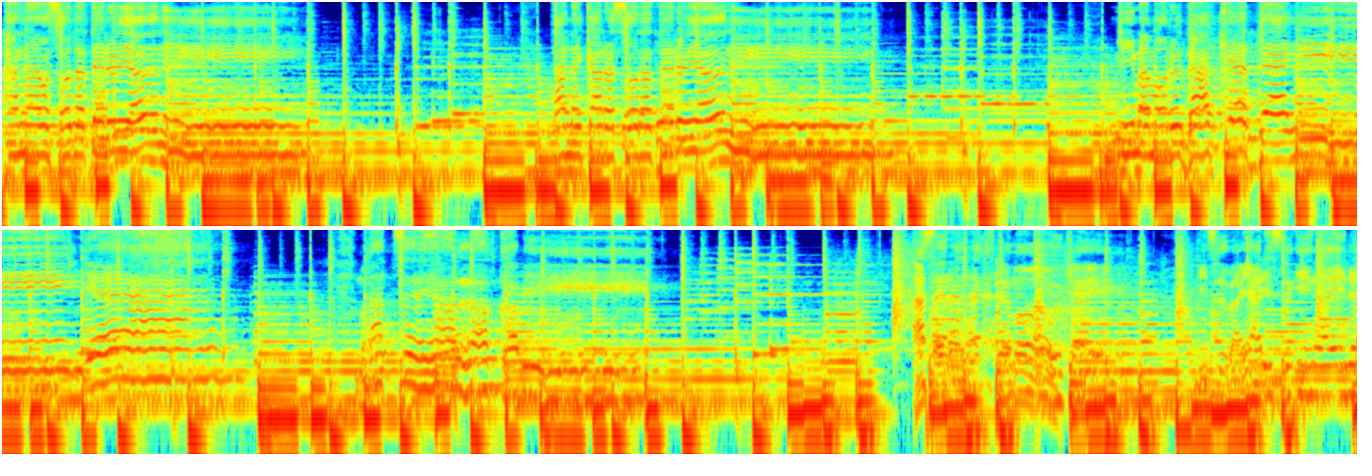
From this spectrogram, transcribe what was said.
花を育てるように種から育てるように見守るだけでいい、yeah、待つ喜び。焦らなくても OK 水はやりすぎないで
